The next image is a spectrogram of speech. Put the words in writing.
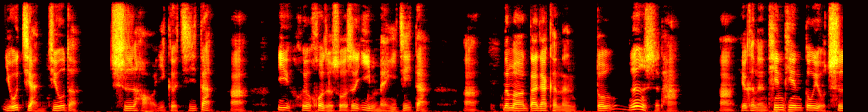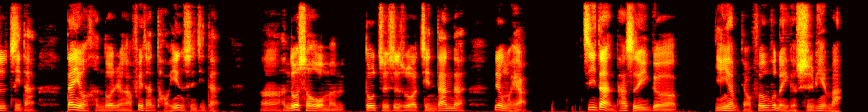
有讲究的吃好一个鸡蛋啊，一或或者说是一枚鸡蛋啊。那么大家可能都认识它啊，也可能天天都有吃鸡蛋。但有很多人啊，非常讨厌吃鸡蛋，嗯，很多时候我们都只是说简单的认为啊，鸡蛋它是一个营养比较丰富的一个食品吧，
